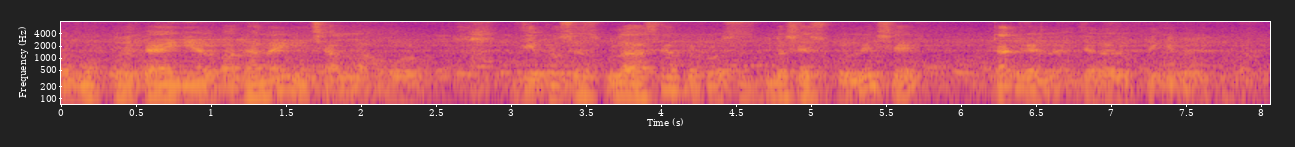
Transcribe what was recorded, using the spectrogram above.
ওর মুক্ত হতে আইনি আর বাধা নাই ইনশাল্লাহ ওর যে প্রসেসগুলো আছে আপনার প্রসেসগুলো শেষ করলেই সে টাঙ্গাইল জেনারেল থেকে বেরোতে পারবে।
